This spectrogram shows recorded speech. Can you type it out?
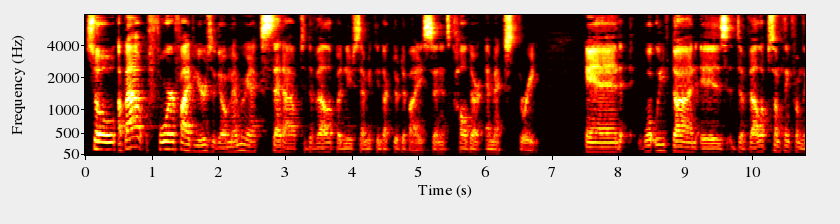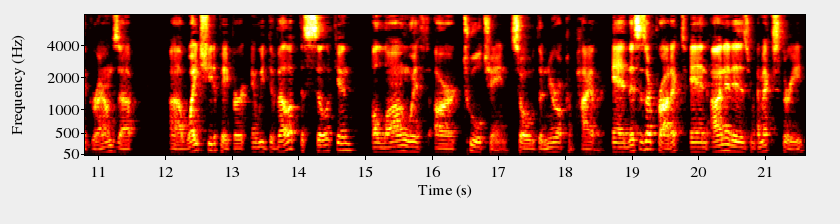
So, about four or five years ago, MemryX set out to develop a new semiconductor device, and it's called our MX3. And what we've done is develop something from the grounds up, uh, white sheet of paper, and we developed the silicon along with our tool chain, so the neural compiler. And this is our product, and on it is MX3.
